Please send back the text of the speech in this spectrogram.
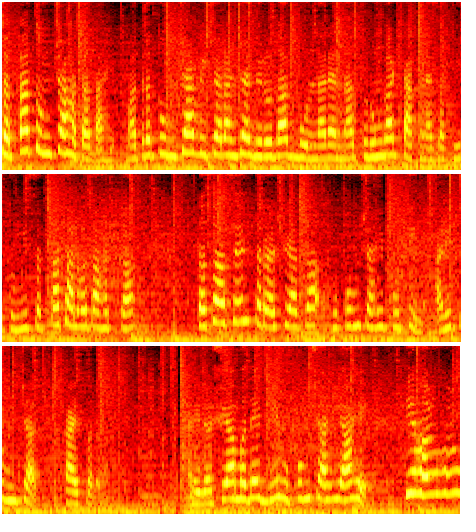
सत्ता तुमच्या हातात आहे. मात्र तुमच्या विचारांच्या विरोधात बोलणाऱ्यांना तुरुंगात टाकण्यासाठी तुम्ही सत्ता चालवत आहात का? तसं असेल तर रशियाचा हुकुमशाही पुतीन आणि तुमच्यात काय फरक? आणि रशियामध्ये जी हुकुमशाही आहे ती हळूहळू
